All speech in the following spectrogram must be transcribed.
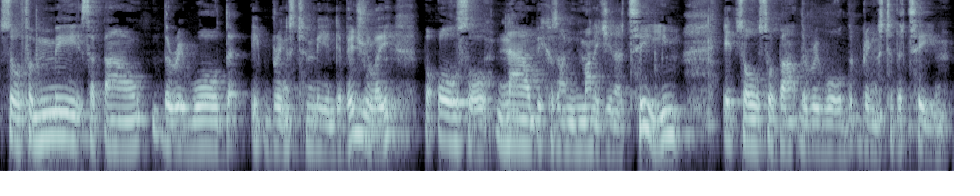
So for me, it's about the reward that it brings to me individually, but also now because I'm managing a team, it's also about the reward that brings to the team.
